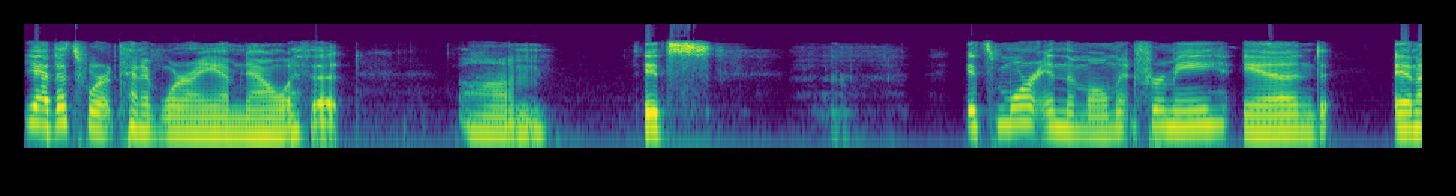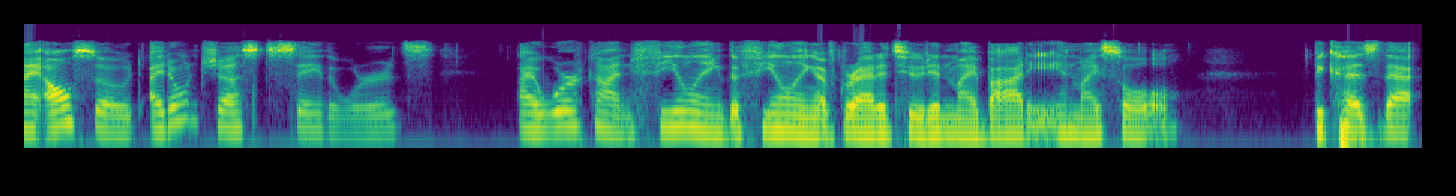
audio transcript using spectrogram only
Yeah, that's where kind of where I am now with it. Um, it's it's more in the moment for me and and I also I don't just say the words. I work on feeling the feeling of gratitude in my body, in my soul, because that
